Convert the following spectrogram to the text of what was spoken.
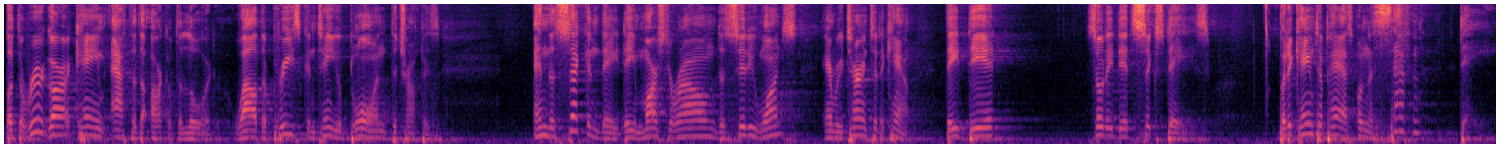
But the rear guard came after the ark of the Lord, while the priests continued blowing the trumpets. And the second day they marched around the city once and returned to the camp. They did, so they did six days. But it came to pass on the seventh day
